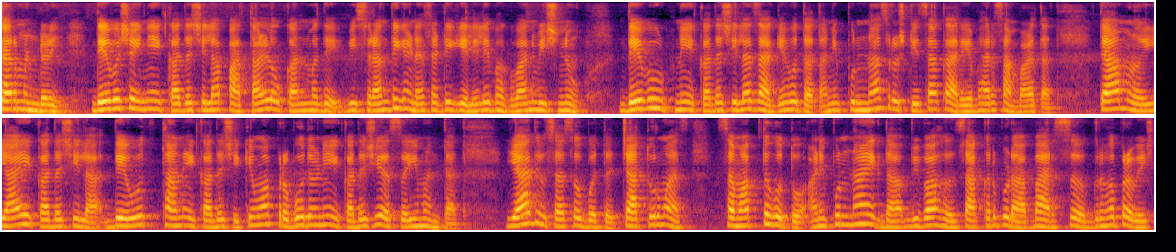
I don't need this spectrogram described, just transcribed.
नमस्कार मंडळी. देवशैनी एकादशीला पाताळ लोकांमध्ये विश्रांती घेण्यासाठी गेलेले भगवान विष्णू देव उठणी एकादशीला जागे होतात आणि पुन्हा सृष्टीचा कार्यभार सांभाळतात. त्यामुळं या एकादशीला देवोत्थान एकादशी किंवा प्रबोधनी एकादशी असंही म्हणतात. या दिवसासोबतच चातुर्मास समाप्त होतो आणि पुन्हा एकदा विवाह साखरपुडा बारसं गृहप्रवेश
